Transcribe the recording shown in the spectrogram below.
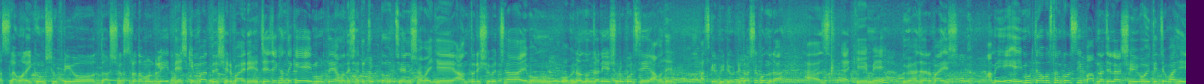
আসসালামু আলাইকুম, সুপ্রিয় দর্শক শ্রোতা মণ্ডলী, দেশ কিংবা দেশের বাইরে, যে যেখান থেকে এই মুহূর্তে আমাদের সাথে যুক্ত হচ্ছেন, সবাইকে আন্তরিক শুভেচ্ছা এবং অভিনন্দন জানিয়ে শুরু করছি আমাদের আজকের ভিডিওটি। দর্শক বন্ধুরা, আজ একে মে দু হাজার বাইশ। আমি এই মুহূর্তে অবস্থান করছি পাবনা জেলার সেই ঐতিহ্যবাহী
